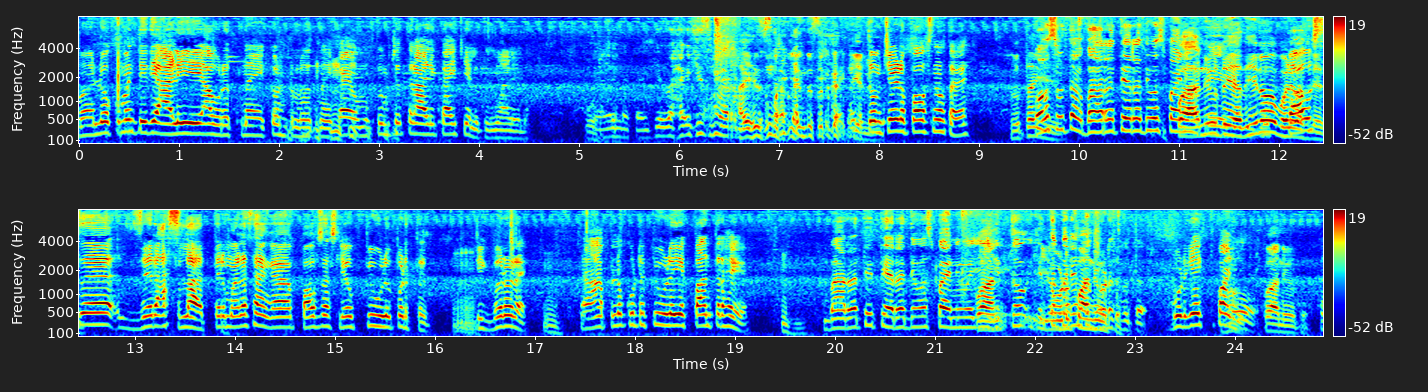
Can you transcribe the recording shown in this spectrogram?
मग लोक म्हणते ती आळी आवरत नाही कंट्रोल होत नाही. काय मग तुमच्या तर आळी काय केलं तुम्ही आळीला? काय की हायच मारलं. आईच मारले दुसरं काय केलं? तुमच्याकडे पाऊस नव्हता काय? होतं पाऊस की? होता बारा तेरा दिवस पाणी पाणी होतं. यात, पाऊस जर असला तर मला सांगा पाऊस असल्यावर पिवळं पडतं हं. पीक बरोबर आहे. तर आपलं कुठं पिवळं एक पांतर आहे का बारा ते तेरा दिवस पाणी म्हणजे पाणी- इथं- एवढं इथंपर्यंत पाणी पडत होतं. होतं गुडघे एक पाणी हो. पाणी होतं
